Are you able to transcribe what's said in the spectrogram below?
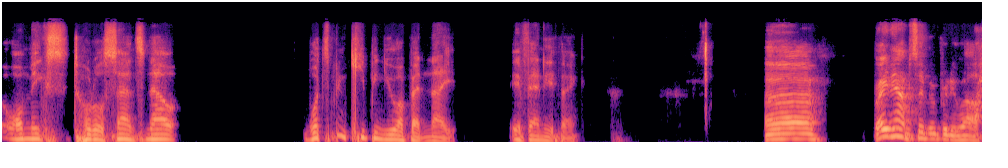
all makes total sense. Now, what's been keeping you up at night, if anything? Uh, right now I'm sleeping pretty well.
